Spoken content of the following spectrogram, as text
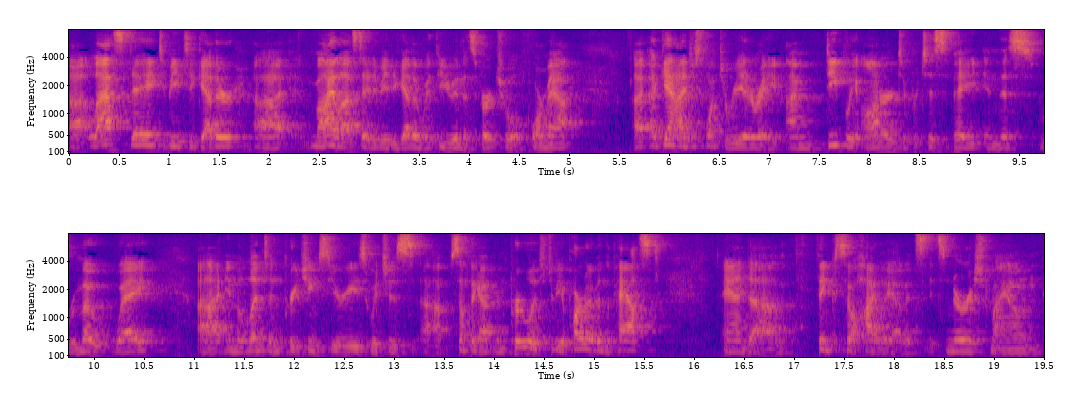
uh, last day to be together, uh, my last day to be together with you in this virtual format. Again, I just want to reiterate I'm deeply honored to participate in this remote way uh, in the Lenten preaching series, which is uh, something I've been privileged to be a part of in the past and uh, think so highly of. It's, it's nourished my own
